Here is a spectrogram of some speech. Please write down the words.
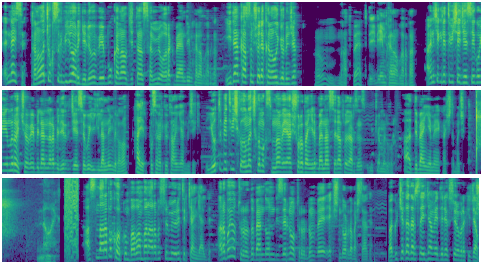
E neyse. Kanala çok sık videolar geliyor ve bu kanal cidden samimi olarak beğendiğim kanallardan. İyiden kastım şöyle kanalı görünce Hmm, not bad. Dediğim kanallardan. Aynı şekilde Twitch'te CSGO yayınları açıyor ve bilenler bilir CSGO ilgilendiğim bir alan. Hayır bu sefer kötü an gelmeyecek. YouTube ve Twitch kanalının açıklama kısmından veya şuradan gelip benden selam söylerseniz mükemmel olur. Hadi ben yemeğe kaçtım acıktım. Nice. Aslında araba korkum babam bana araba sürmeyi öğretirken geldi. Arabaya otururdu ben de onun dizlerine otururdum ve action da orada başlardı. Bak 3'e kadar sayacağım ve direksiyonu bırakacağım.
